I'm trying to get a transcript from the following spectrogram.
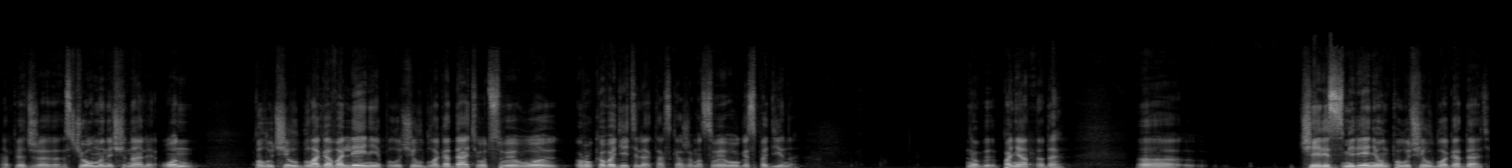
опять же, с чего мы начинали, он получил благоволение, получил благодать от своего руководителя, так скажем, от своего господина. Ну, понятно, да? А, через смирение он получил благодать.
